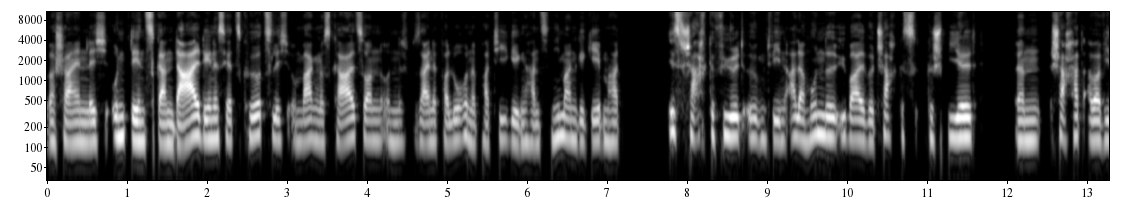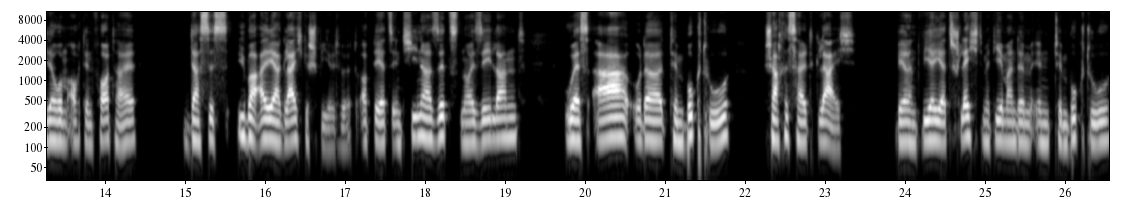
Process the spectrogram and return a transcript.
wahrscheinlich und den Skandal, den es jetzt kürzlich um Magnus Carlsson und seine verlorene Partie gegen Hans Niemann gegeben hat, ist Schach gefühlt irgendwie in aller Munde, überall wird Schach ges gespielt. Ähm, Schach hat aber wiederum auch den Vorteil, dass es überall ja gleich gespielt wird. Ob der jetzt in China sitzt, Neuseeland, USA oder Timbuktu, Schach ist halt gleich. Während wir jetzt schlecht mit jemandem in Timbuktu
